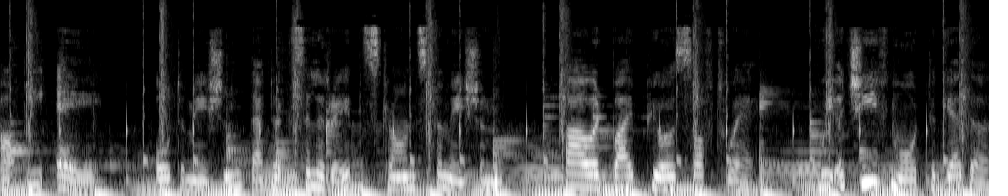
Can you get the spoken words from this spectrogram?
RPA automation that accelerates transformation, powered by PureSoftware. We achieve more together.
